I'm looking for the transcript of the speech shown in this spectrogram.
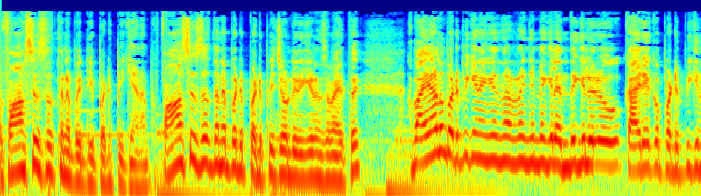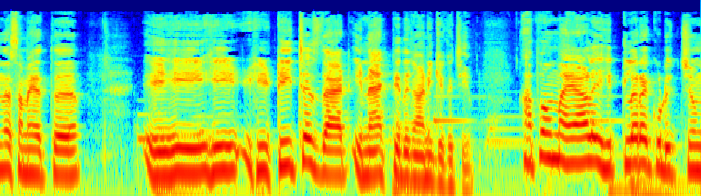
ഫാസിസത്തിനെ പറ്റി പഠിപ്പിക്കുകയാണ്. അപ്പോൾ ഫാസിസത്തിനെ പറ്റി പഠിപ്പിച്ചുകൊണ്ടിരിക്കുന്ന സമയത്ത് അപ്പോൾ അയാളും പഠിപ്പിക്കണമെങ്കിൽ എന്ന് പറഞ്ഞു കഴിഞ്ഞിട്ടുണ്ടെങ്കിൽ എന്തെങ്കിലും ഒരു കാര്യമൊക്കെ പഠിപ്പിക്കുന്ന സമയത്ത് he he he teachers that enact ചെയ്ത് കാണിക്കുകയൊക്കെ ചെയ്യും. അപ്പം അയാൾ ഹിറ്റ്ലറെ കുറിച്ചും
